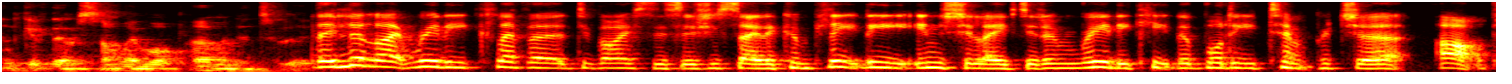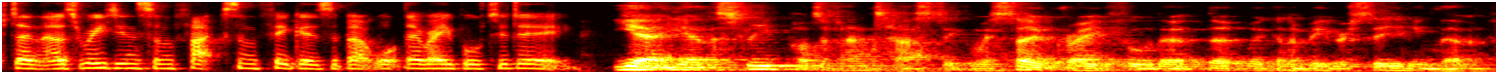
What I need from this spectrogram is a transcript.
and give them somewhere more permanent to live. They look like really clever devices, as you say. They're completely insulated and really keep the body temperature up, don't they? I was reading some facts and figures about what they're able to do. Yeah, yeah, the sleep pods are fantastic, and we're so grateful that, that we're going to be receiving them.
